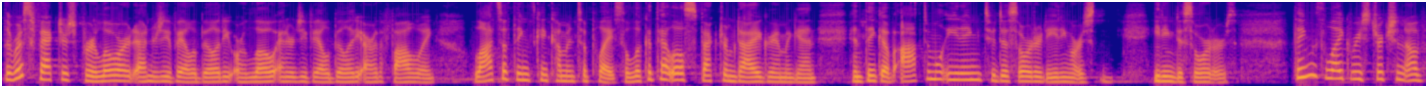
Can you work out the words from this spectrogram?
The risk factors for lowered energy availability or low energy availability are the following. Lots of things can come into play. So look at that little spectrum diagram again and think of optimal eating to disordered eating or eating disorders. Things like restriction of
